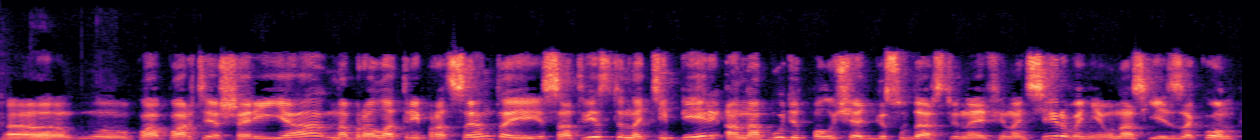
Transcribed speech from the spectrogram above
э, ну, партия Шария набрала 3%, и, соответственно, теперь она будет получать государственное финансирование. У нас есть закон,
